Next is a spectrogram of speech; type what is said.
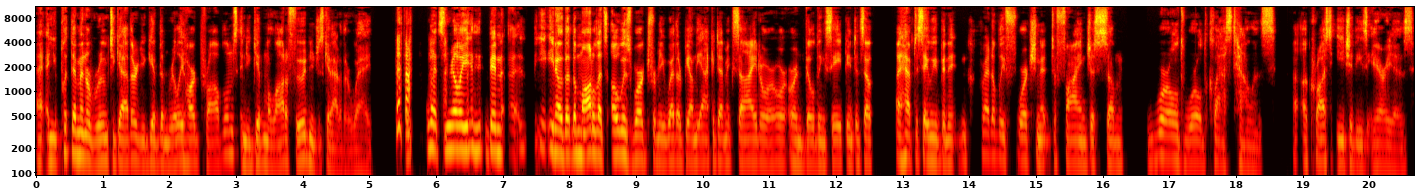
And you put them in a room together, you give them really hard problems, and you give them a lot of food and you just get out of their way. that's really been, uh, you know, the, the model that's always worked for me, whether it be on the academic side or, or, or in building Sapient. And so I have to say, we've been incredibly fortunate to find just some world, world class talents uh, across each of these areas.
